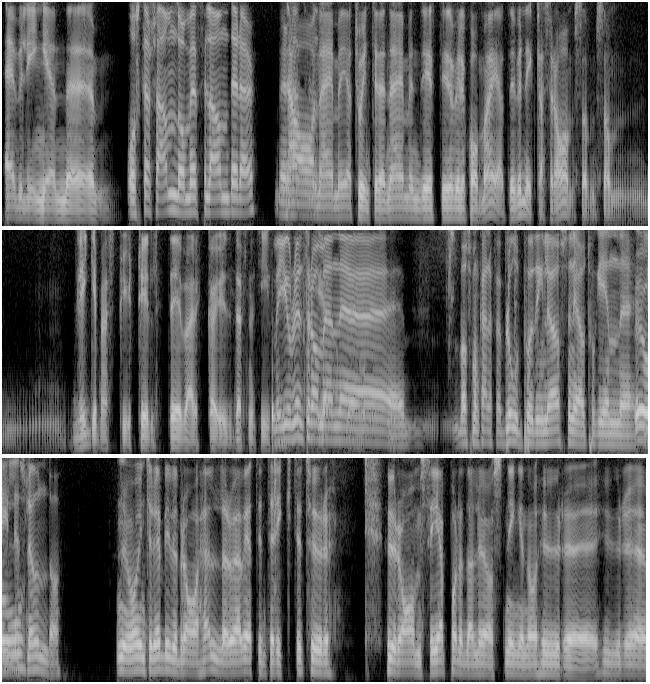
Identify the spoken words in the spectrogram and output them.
är väl ingen... Eh... Oskarshamn då med Filander där? Ja, nej, men jag tror inte det. Nej, men det, det jag ville komma är att det är väl Niklas Ram som, som ligger mest pyrt till. Det verkar ju definitivt. Men gjorde inte de en, eh, vad som man kallar för blodpuddinglösning och tog in eh, Lilleslund då? Nu har inte det blivit bra heller och jag vet inte riktigt hur, hur Ram ser på den där lösningen och hur, eh, hur, eh,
